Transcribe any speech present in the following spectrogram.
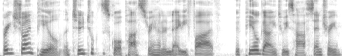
Briggs joined Peel, and the two took the score past 385, with Peel going to his half century.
